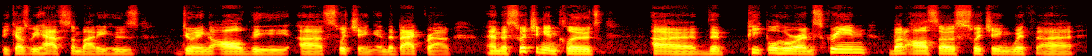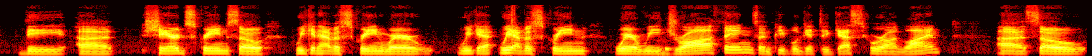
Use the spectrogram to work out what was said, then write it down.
because we have somebody who's doing all the uh, switching in the background. And the switching includes uh, the people who are on screen but also switching with uh, the uh, shared screen. So we can have a screen where we get we have a screen where we draw things and people get to guess who are online. Uh, so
